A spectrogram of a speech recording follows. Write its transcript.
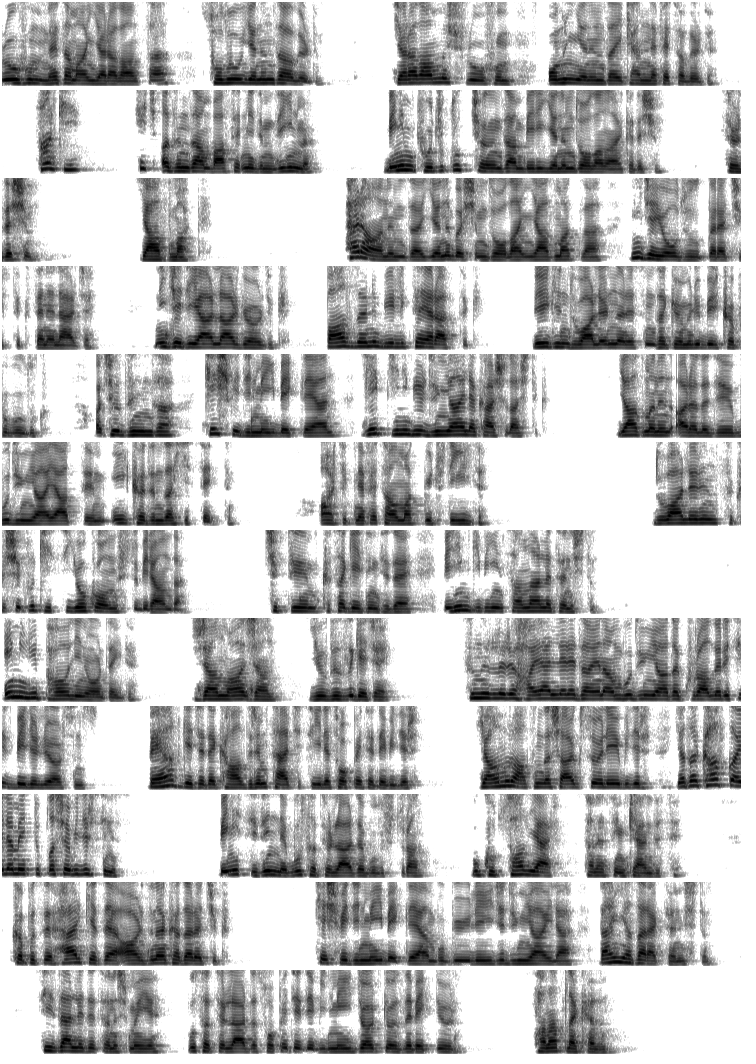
Ruhum ne zaman yaralansa soluğu yanında alırdım. Yaralanmış ruhum onun yanındayken nefes alırdı. Sanki hiç adından bahsetmedim değil mi? Benim çocukluk çağından beri yanımda olan arkadaşım, sırdaşım. Yazmak. Her anımda yanı başımda olan yazmakla nice yolculuklara çıktık senelerce. Nice diyarlar gördük. Bazılarını birlikte yarattık. Bir gün duvarların arasında gömülü bir kapı bulduk. Açıldığında keşfedilmeyi bekleyen yepyeni bir dünya ile karşılaştık. Yazmanın araladığı bu dünyaya attığım ilk adımda hissettim. Artık nefes almak güç değildi. Duvarların sıkışıklık hissi yok olmuştu bir anda. Çıktığım kısa gezintide benim gibi insanlarla tanıştım. Emily Pauline oradaydı. Jean Valjean, Yıldızlı Gece. Sınırları hayallere dayanan bu dünyada kuralları siz belirliyorsunuz. Beyaz gecede kaldırım serçesiyle sohbet edebilir, yağmur altında şarkı söyleyebilir ya da Kafka ile mektuplaşabilirsiniz. Beni sizinle bu satırlarda buluşturan bu kutsal yer sanatın kendisi. Kapısı herkese ardına kadar açık. Keşfedilmeyi bekleyen bu büyüleyici dünyayla ben yazarak tanıştım. Sizlerle de tanışmayı, bu satırlarda sohbet edebilmeyi dört gözle bekliyorum. Sanatla kalın.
